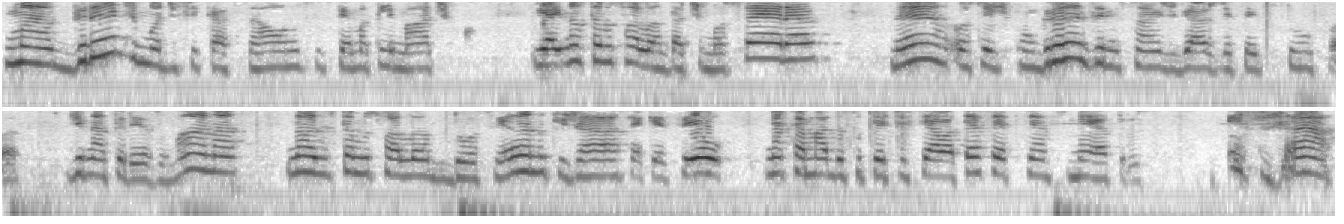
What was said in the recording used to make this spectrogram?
uma grande modificação no sistema climático. E aí nós estamos falando da atmosfera, né? ou seja, com grandes emissões de gás de efeito estufa de natureza humana. Nós estamos falando do oceano, que já se aqueceu na camada superficial até 700 metros. Isso já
